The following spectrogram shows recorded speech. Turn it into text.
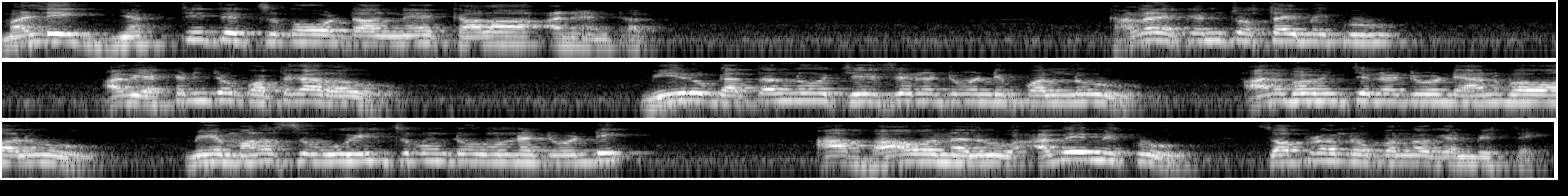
మళ్ళీ జ్ఞప్తి తెచ్చుకోవటాన్నే కళ అని అంటారు. కళ ఎక్కడి నుంచి వస్తాయి మీకు? అవి ఎక్కడి నుంచో కొత్తగా రావు. మీరు గతంలో చేసినటువంటి పనులు అనుభవించినటువంటి అనుభవాలు మీ మనస్సు ఊహించుకుంటూ ఉన్నటువంటి ఆ భావనలు అవే మీకు స్వప్న రూపంలో కనిపిస్తాయి.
